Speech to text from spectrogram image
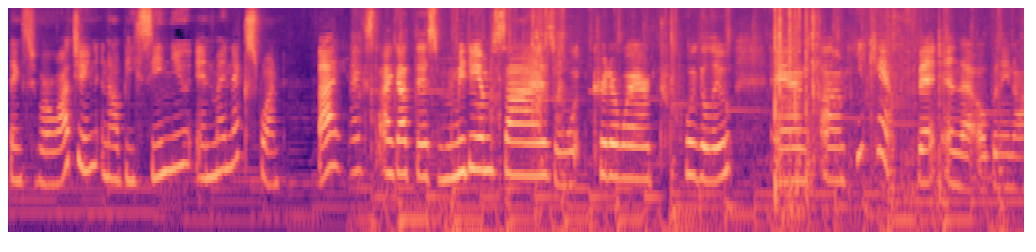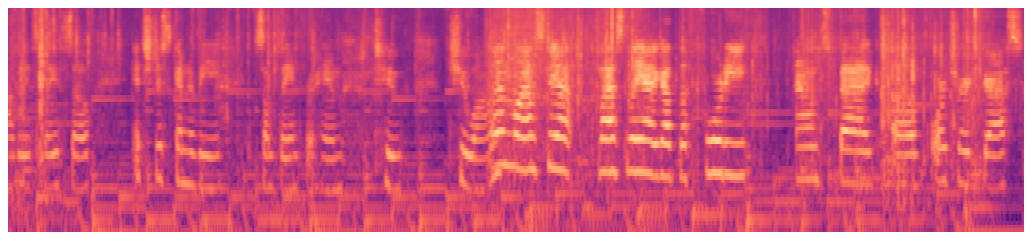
Thanks for watching and I'll be seeing you in my next one. Bye. Next, I got this medium-sized Critterware Twigaloo and um, he can't fit in that opening obviously, so it's just gonna be something for him to chew on. And lastly, lastly I got the 40 ounce bag of orchard grass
